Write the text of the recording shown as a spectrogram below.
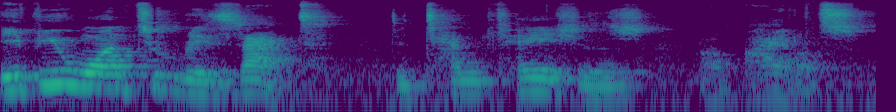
if you want to resist the temptations of idols.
